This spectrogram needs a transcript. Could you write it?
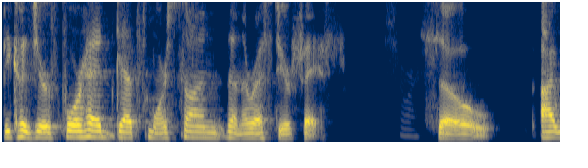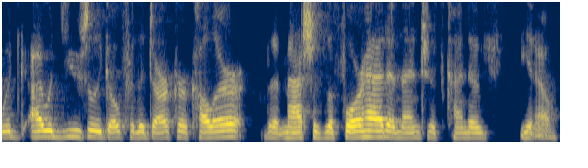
because your forehead gets more sun than the rest of your face. So I would I would usually go for the darker color that matches the forehead and then just kind of, you know,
